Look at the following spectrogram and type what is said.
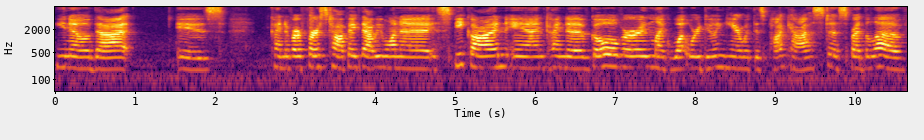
you know that is kind of our first topic that we want to speak on and kind of go over and like what we're doing here with this podcast to spread the love.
